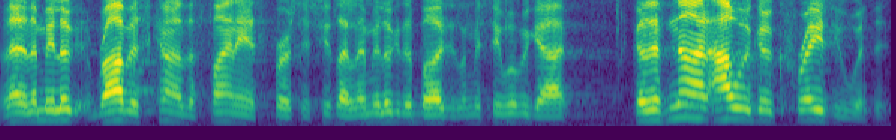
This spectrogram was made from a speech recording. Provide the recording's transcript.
Let, let me look. Robin's kind of the finance person. She's like, let me look at the budget. Let me see what we got. Because if not, I would go crazy with it.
